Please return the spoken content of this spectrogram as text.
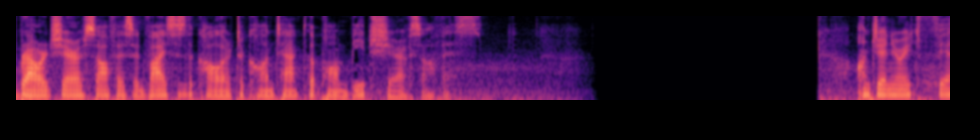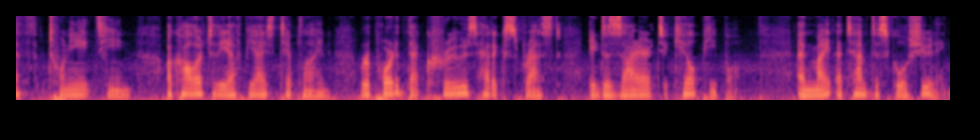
Broward Sheriff's Office advises the caller to contact the Palm Beach Sheriff's Office. On January 5, 2018, a caller to the FBI's tip line reported that Cruz had expressed a desire to kill people and might attempt a school shooting,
